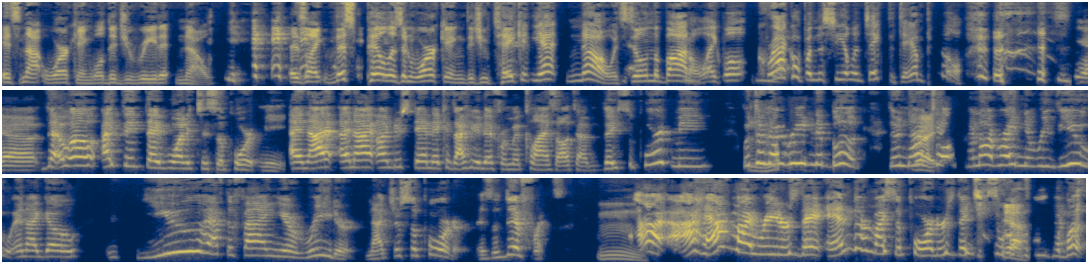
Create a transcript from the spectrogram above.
it's not working. Well, did you read it? No. It's like this pill isn't working. Did you take it yet? No, it's still in the bottle. Like, well, crack open the seal and take the damn pill. yeah. That, well, I think they wanted to support me, and I and I understand that because I hear that from my clients all the time. They support me, but they're Mhm. not reading the book. They're not. Right. Tell, they're not writing a review. And I go, you have to find your reader, not your supporter. There's a difference. Mm, I, I have my readers there, and they're my supporters. They just won't Yeah. read the book.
